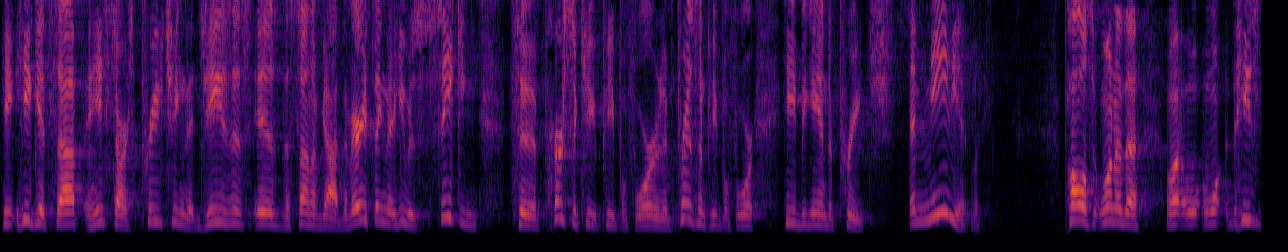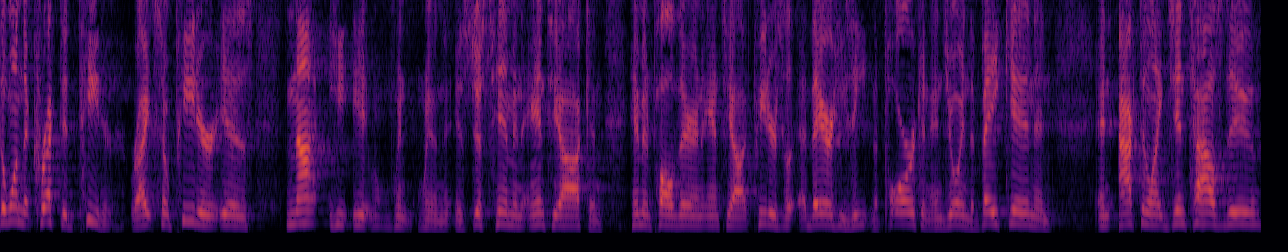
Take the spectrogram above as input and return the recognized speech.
He, he gets up and he starts preaching that Jesus is the Son of God. The very thing that he was seeking to persecute people for and imprison people for, he began to preach immediately. Paul's one of the, he's the one that corrected Peter, right? So Peter is not, he, when, when it's just him in Antioch and him and Paul there in Antioch, Peter's there, he's eating the pork and enjoying the bacon and, and acting like Gentiles do.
